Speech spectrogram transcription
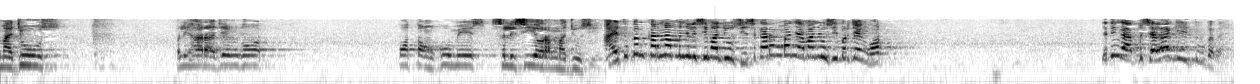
majus. Pelihara jenggot, potong kumis, selisih orang majusi. Ah itu kan karena menyelisih majusi. Sekarang banyak majusi berjenggot. Jadi nggak bisa lagi itu katanya.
